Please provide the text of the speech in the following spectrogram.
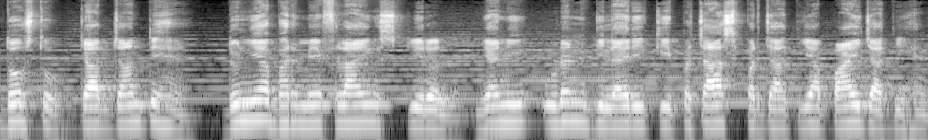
दोस्तों, क्या आप जानते हैं, दुनिया भर में फ्लाइंग स्कीरल यानी उड़न गिलहरी की 50 प्रजातियाँ पाई जाती हैं।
